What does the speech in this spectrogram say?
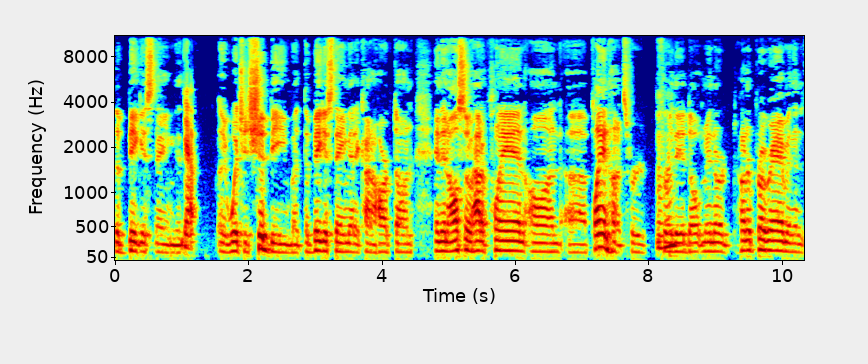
the biggest thing that Yep. Uh, which it should be but the biggest thing that it kind of harped on. And then also how to plan on uh, plan hunts for for Mhm. the adult mentor hunter program and then the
